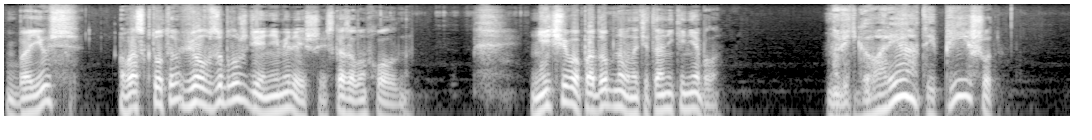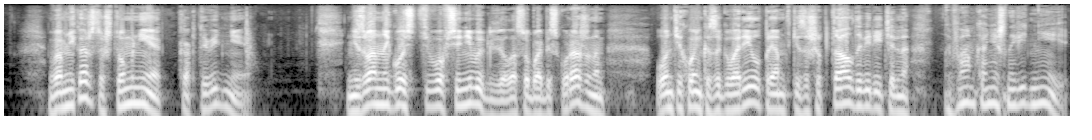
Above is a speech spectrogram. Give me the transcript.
Боюсь, вас кто-то ввел в заблуждение, милейший, сказал он холодно. Ничего подобного на «Титанике» не было. Но ведь говорят и пишут. Вам не кажется, что мне как-то виднее? Незваный гость вовсе не выглядел особо обескураженным. Он тихонько заговорил, прям-таки зашептал доверительно. «Вам, конечно, виднее.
